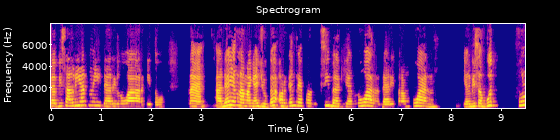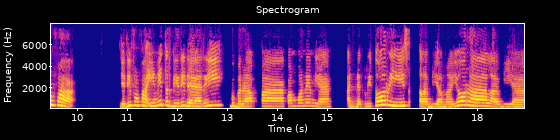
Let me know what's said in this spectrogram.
nggak bisa lihat nih dari luar gitu. Nah, ada yang namanya juga organ reproduksi bagian luar dari perempuan yang disebut vulva. Jadi vulva ini terdiri dari beberapa komponen ya. Ada klitoris, labia mayora, labia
